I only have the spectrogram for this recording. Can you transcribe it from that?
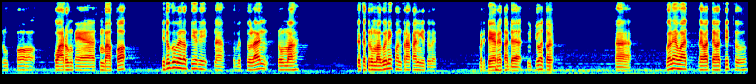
ruko warung kayak sembako itu gue belok kiri nah kebetulan rumah deket rumah gue nih kontrakan gitu kan berderet ada tujuh atau nah gue lewat lewat lewat situ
